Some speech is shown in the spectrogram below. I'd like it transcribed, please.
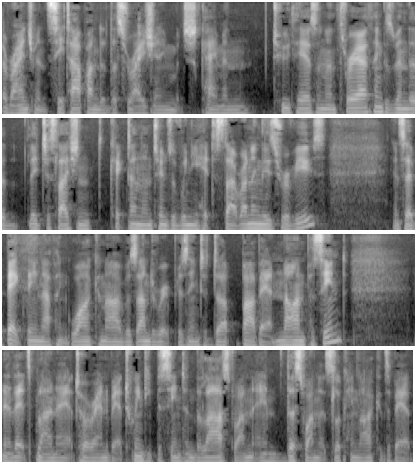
arrangement set up under this regime, which came in 2003, I think, is when the legislation kicked in in terms of when you had to start running these reviews. And so back then, I think Waikanae was underrepresented by about 9%. Now that's blown out to around about 20% in the last one, and this one it's looking like it's about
